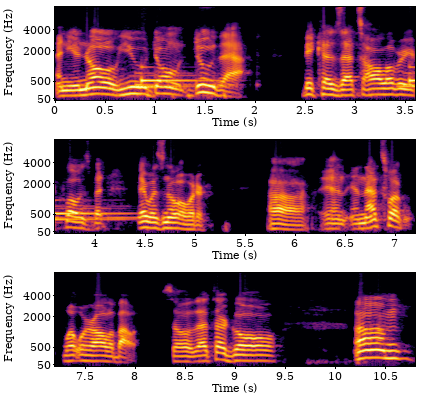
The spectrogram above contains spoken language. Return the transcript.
And you know you don't do that because that's all over your clothes, but there was no odor. Uh, and, and that's what, what we're all about. So that's our goal. Um,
